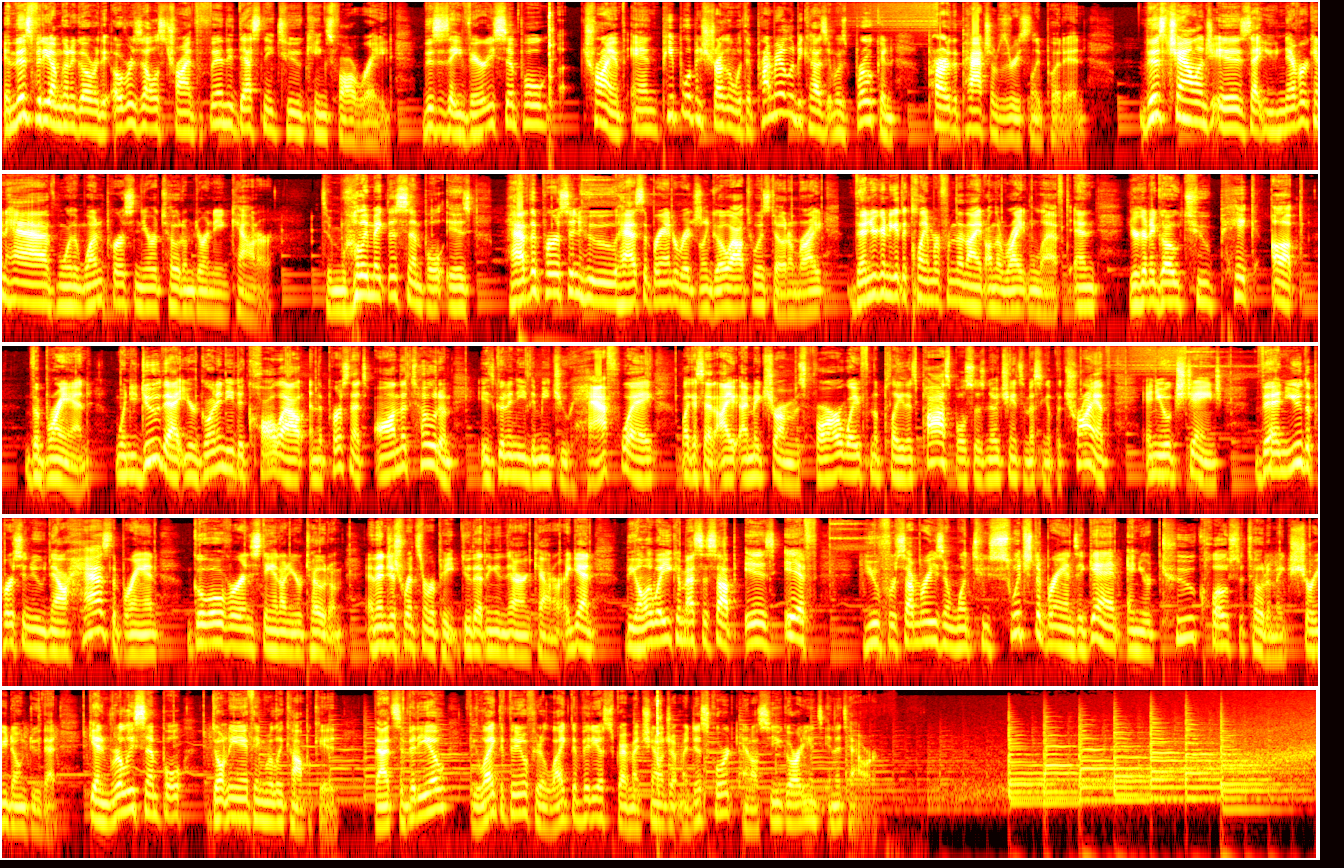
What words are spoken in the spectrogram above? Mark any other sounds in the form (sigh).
In this video, I'm going to go over the Overzealous Triumph within the Destiny 2 King's Fall raid. This is a very simple uh, Triumph, and people have been struggling with it primarily because it was broken prior to the patch that was recently put in. This challenge is that you never can have more than one person near a totem during the encounter. To (laughs) really make this simple is have the person who has the brand originally go out to his totem, right? Then you're going to get the claimer from the knight on the right and left, and you're going to go to pick up the brand. When you do that, you're going to need to call out, and the person that's on the totem is going to need to meet you halfway. Like I said, I, I, make sure I'm as far away from the plate as possible, so there's no chance of messing up the Triumph, and you exchange. Then you, the person who now has the brand, go over and stand on your totem, and then just rinse and repeat. Do that the entire encounter. Again, the only way you can mess this up is if you for some reason want to switch the brands again and you're too close to totem make sure you don't do that again really simple don't need anything really complicated that's the video. If you like the video, if you like the video, subscribe my channel, jump my Discord, and I'll see you Guardians in the tower.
